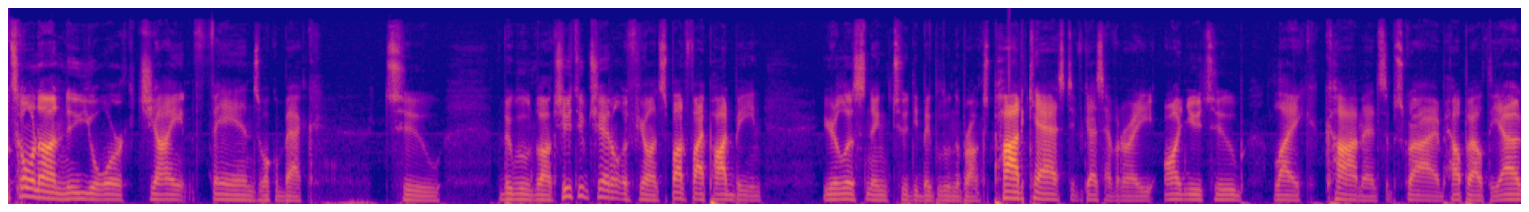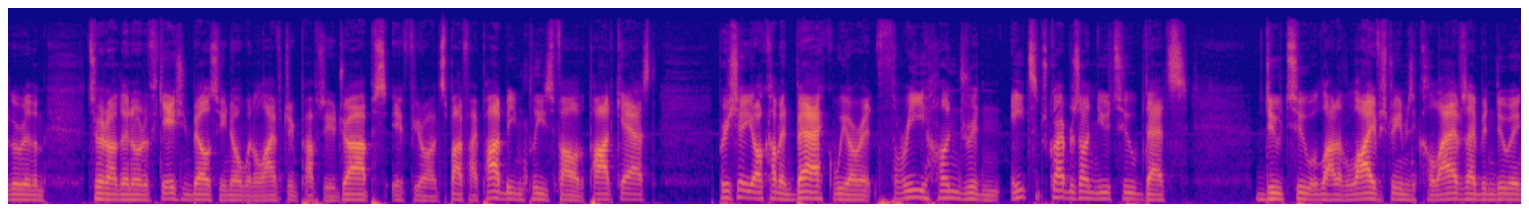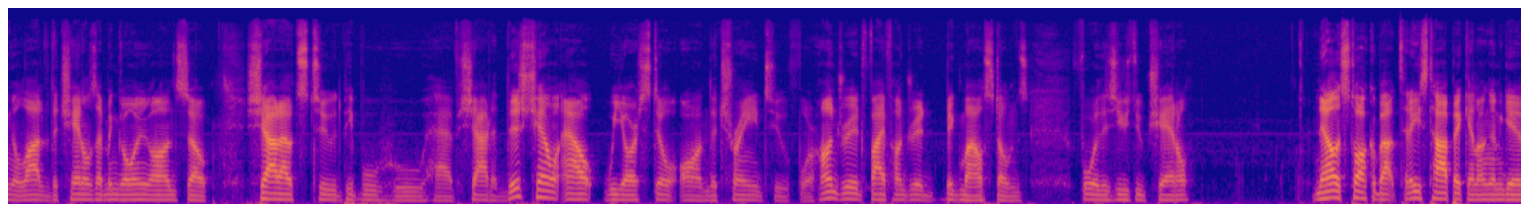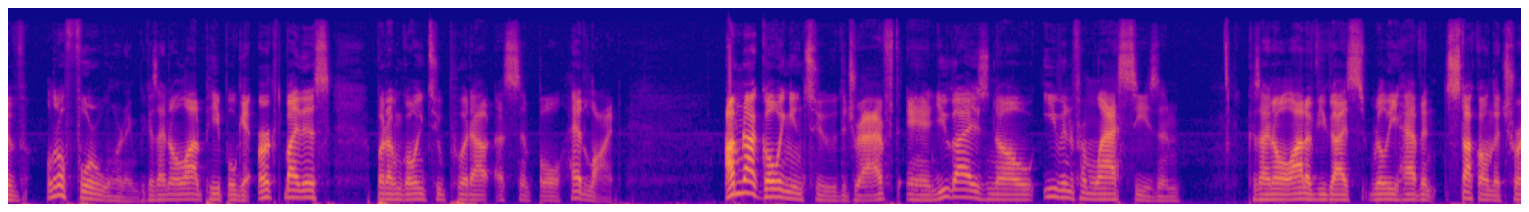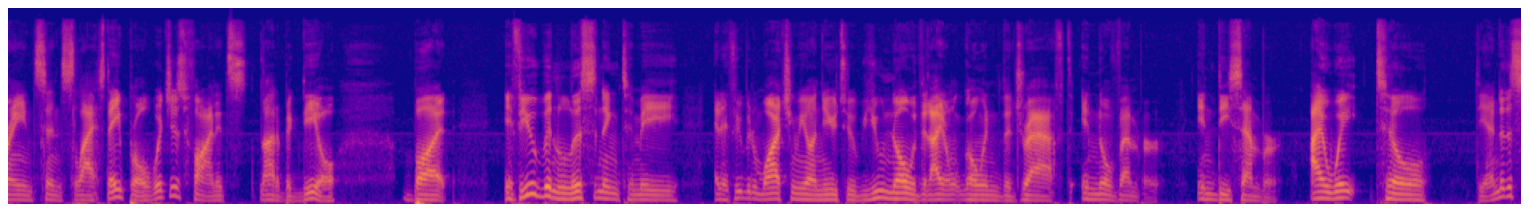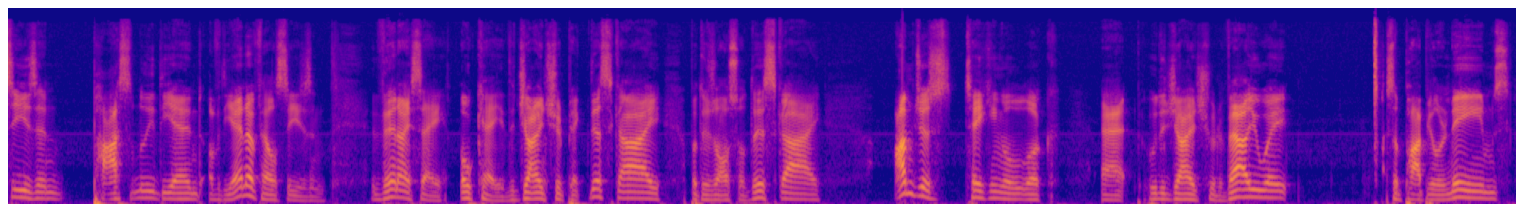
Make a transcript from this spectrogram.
What's going on, New York Giant fans? Welcome back to the Big Blue in the Bronx YouTube channel. If you're on Spotify, Podbean, you're listening to the Big Blue in the Bronx podcast. If you guys haven't already on YouTube, like, comment, subscribe, help out the algorithm, turn on the notification bell so you know when a live stream pops or your drops. If you're on Spotify, Podbean, please follow the podcast. Appreciate y'all coming back. We are at 308 subscribers on YouTube. That's due to a lot of the live streams and collabs I've been doing, a lot of the channels I've been going on. So, shout outs to the people who have shouted this channel out. We are still on the train to 400, 500 big milestones for this YouTube channel. Now, let's talk about today's topic, and I'm going to give a little forewarning because I know a lot of people get irked by this, but I'm going to put out a simple headline. I'm not going into the draft, and you guys know, even from last season, because I know a lot of you guys really haven't stuck on the train since last April, which is fine. It's not a big deal. But if you've been listening to me and if you've been watching me on YouTube, you know that I don't go into the draft in November, in December. I wait till the end of the season, possibly the end of the NFL season. Then I say, okay, the Giants should pick this guy, but there's also this guy. I'm just taking a look at who the Giants should evaluate, some popular names,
